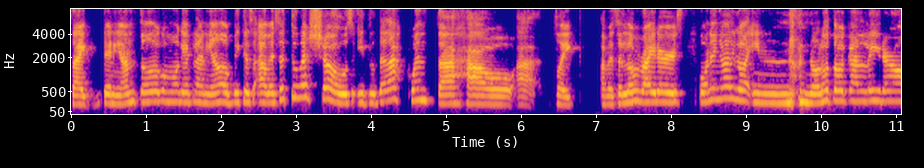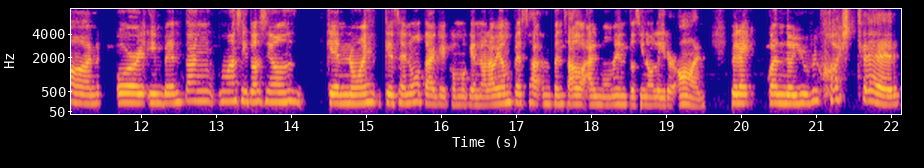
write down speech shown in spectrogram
like tenían todo como que planeado because a veces tú ves shows y tú te das cuenta how uh, like a veces los writers ponen algo y no, no lo tocan later on or inventan una situación que no es que se nota que como que no la habían pesa- pensado al momento sino later on. Pero cuando you rewatch Ted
